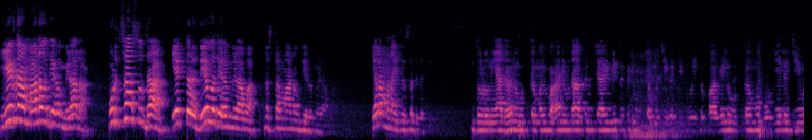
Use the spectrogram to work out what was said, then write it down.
एकदा मानव देह मिळाला पुढचा सुद्धा एकतर देवदेह मिळावा नसता मानव देह मिळावा याला म्हणायचं सद्गती. जोडून या धन उत्तम व्यवहारी उदास विचारी वीज करी गती पावेल उत्तम भोगेल जीव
